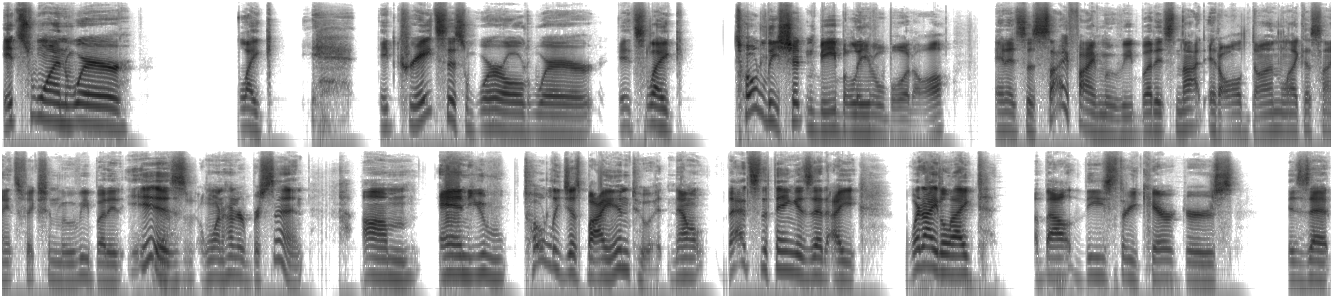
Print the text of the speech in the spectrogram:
it's one where like it creates this world where it's like totally shouldn't be believable at all. And it's a sci-fi movie but it's not at all done like a science fiction movie but it is 100% um and you totally just buy into it. Now that's the thing is that i what i liked about these three characters is that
